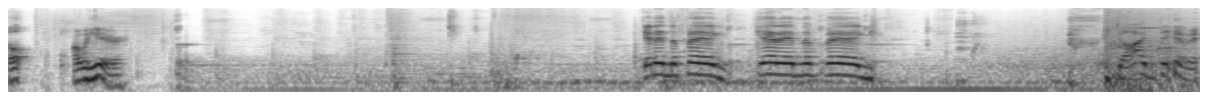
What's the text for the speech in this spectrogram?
Oh, are we here? Get in the thing! Get in the thing! God damn it!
